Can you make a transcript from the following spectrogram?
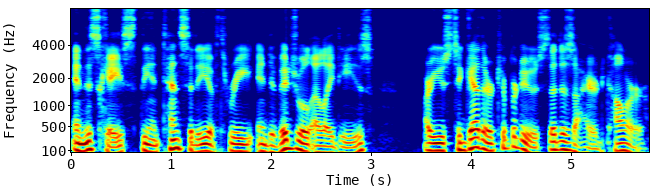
In this case, the intensity of three individual LEDs are used together to produce the desired color.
